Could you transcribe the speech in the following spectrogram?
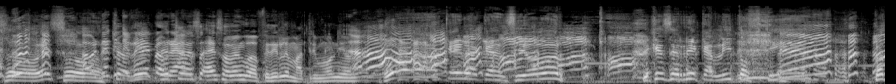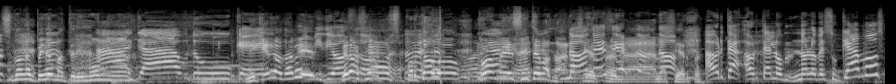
Eso, eso. Ahorita que termine el de hecho, programa. a eso vengo a pedirle matrimonio. ¿no? ¡Oh, qué la canción! ¿De qué se ríe Carlitos? ¿Qué? ¿Cuántos no le han pedido matrimonio? Ah, ya, Duque. Mi querido David, envidioso. gracias por todo. Comes y te vas. No, no es cierto, no, no. no es cierto. Ahorita, ahorita lo- no lo besuqueamos.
